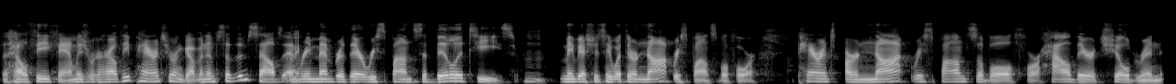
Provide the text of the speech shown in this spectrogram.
The healthy families require healthy parents who are in governance of themselves and right. remember their responsibilities. Hmm. Maybe I should say what they're not responsible for. Parents are not responsible for how their children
